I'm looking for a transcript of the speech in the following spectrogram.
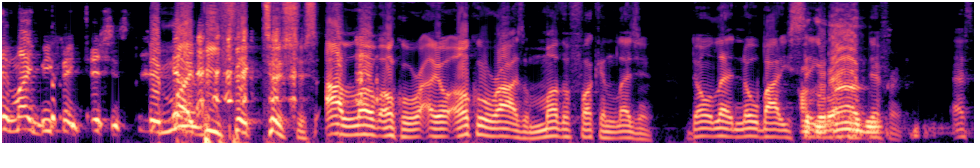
it might be fictitious. It might be fictitious. I love Uncle Ra. Yo, Uncle Ra is a motherfucking legend. Don't let nobody say anything different. That's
